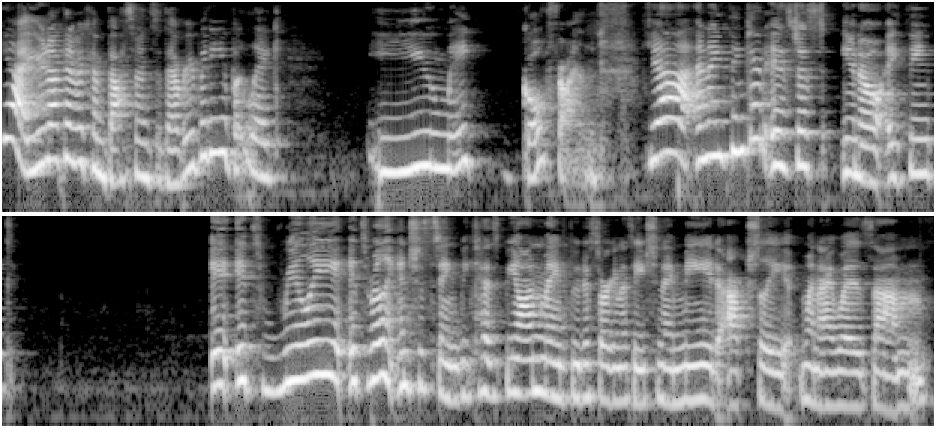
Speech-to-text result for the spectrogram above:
yeah, you're not going to become best friends with everybody, but like you make girlfriends. Yeah, and I think it is just, you know, I think it, it's really it's really interesting because beyond my Buddhist organization, I made actually when I was um,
